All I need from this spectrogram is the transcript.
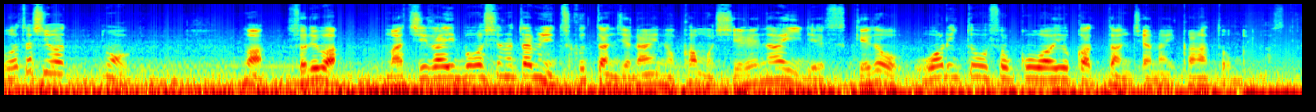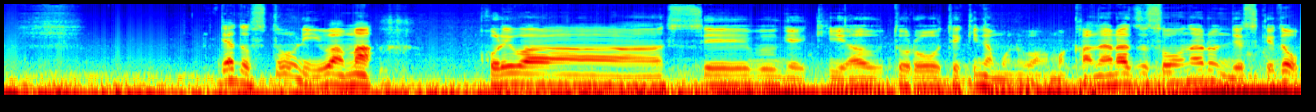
私はもうまあそれは間違い防止のために作ったんじゃないのかもしれないですけど割とそこは良かったんじゃないかなと思います。で、あとストーリーは、まあ、これは西部劇アウトロー的なものは、まあ、必ずそうなるんですけど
